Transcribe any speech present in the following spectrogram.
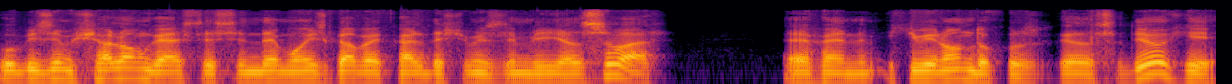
Bu bizim Şalom gazetesinde Moiz Gabe kardeşimizin bir yazısı var. Efendim 2019 yazısı diyor ki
